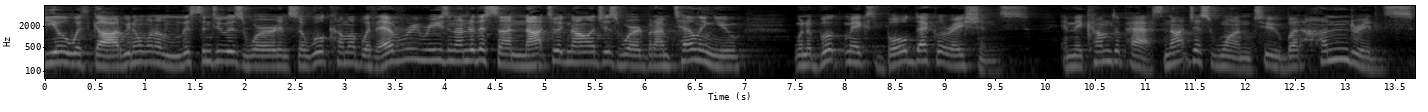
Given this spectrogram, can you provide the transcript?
deal with God. We don't want to listen to His word. And so we'll come up with every reason under the sun not to acknowledge His word. But I'm telling you, when a book makes bold declarations and they come to pass, not just one, two, but hundreds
